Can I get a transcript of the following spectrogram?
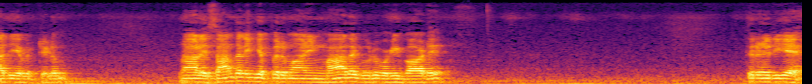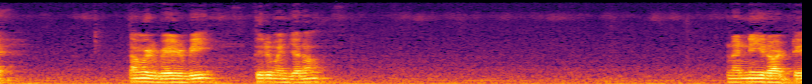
ஆகியவற்றிலும். நாளை சாந்தலிங்க பெருமானின் மாத குரு வழிபாடு. திருநெறிய தமிழ் வேள்வி திருமஞ்சனம் நன்னீராட்டு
